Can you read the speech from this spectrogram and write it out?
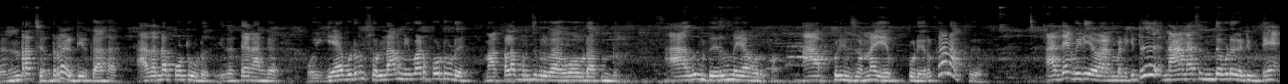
ரெண்டரை சென்டரில் கட்டியிருக்காங்க. அதெல்லாம் போட்டு விடு. இதைத்தான் நாங்கள் ஏன் விடுன்னு சொல்லாமல் நீ பாட்டு போட்டு விடு. மக்களாக புரிஞ்சுக்கிடுவாங்க ஓ விடாக்குண்டு அதுவும் பெருமையாகவும் இருக்கும். அப்படின்னு சொன்னால் எப்படி இருக்கும் எனக்கு? அதே வீடியோ ஆன் பண்ணிக்கிட்டு நானாச்சும் இந்த விட கட்டிவிட்டேன்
